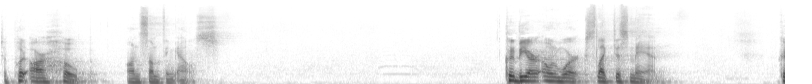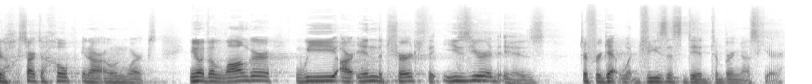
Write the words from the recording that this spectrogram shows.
to put our hope on something else. Could be our own works, like this man. Could start to hope in our own works. You know, the longer we are in the church, the easier it is to forget what Jesus did to bring us here.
